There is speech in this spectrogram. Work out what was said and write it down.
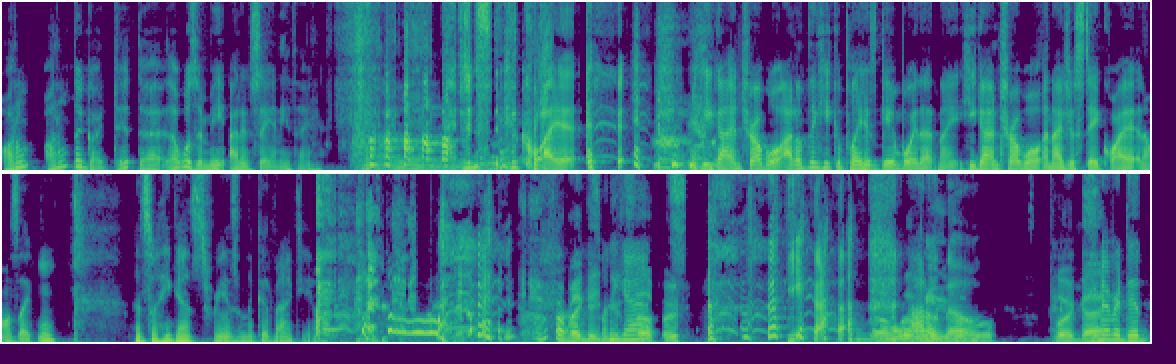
I don't I don't think I did that. That wasn't me. I didn't say anything. Just stayed quiet. he got in trouble. I don't think he could play his Game Boy that night. He got in trouble, and I just stayed quiet. And I was like, mm, "That's what he gets for using the good vacuum." I'm making That's what you suffer. yeah, I don't know. Unbelievable. Poor guy. You never did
